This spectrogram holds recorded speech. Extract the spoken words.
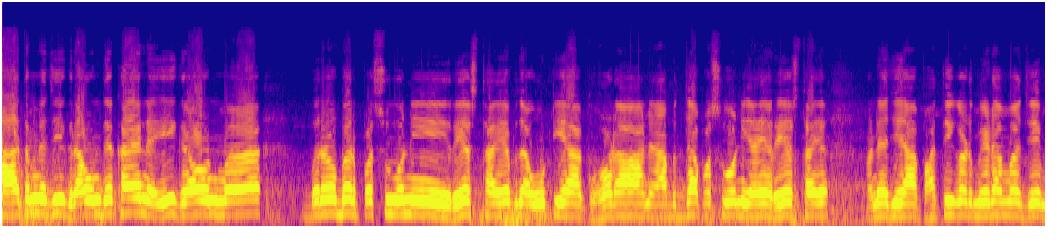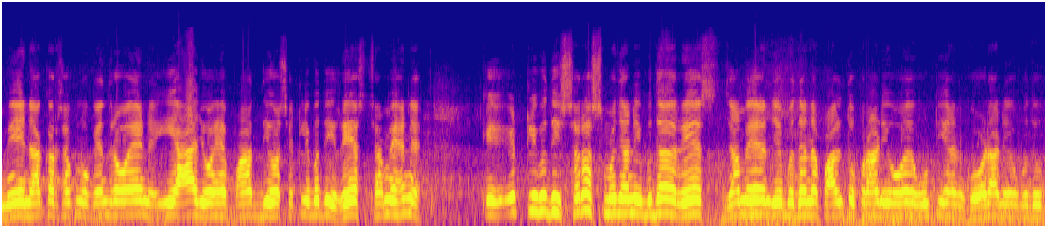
આ તમને જે ગ્રાઉન્ડ દેખાય ને એ ગ્રાઉન્ડમાં બરોબર પશુઓની રેસ થાય, એ બધા ઊંટિયા, ઘોડા અને આ બધા પશુઓની અહીંયા રેસ થાય. અને જે આ ભાતીગઢ મેળામાં જે મેઇન આકર્ષકનું કેન્દ્ર હોય ને એ આ જ હોય, પાંચ દિવસ એટલી બધી રેસ જમે ને. કે એટલી બધી સરસ મજાની બધા રેસ જામે જે બધાના પાલતુ પ્રાણીઓ હોય, ઊંટિયા ઘોડા ને એવું બધું.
